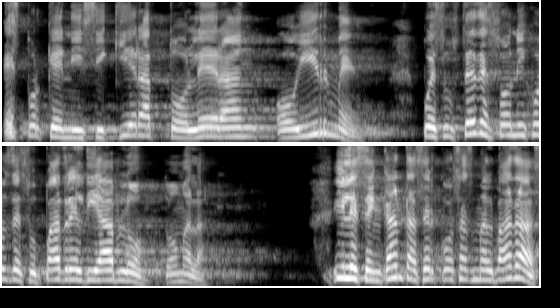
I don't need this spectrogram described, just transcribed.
Es porque ni siquiera toleran oírme, pues ustedes son hijos de su padre el diablo, tómala. Y les encanta hacer cosas malvadas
